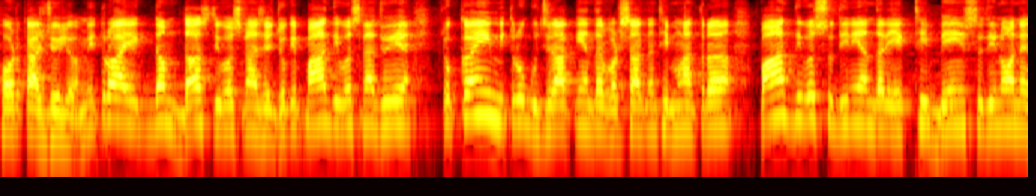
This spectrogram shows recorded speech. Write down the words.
ફોરકાસ્ટ જોઈ લો. મિત્રો આ એકદમ દસ દિવસના છે. જો કે પાંચ દિવસના જોઈએ તો કંઈ મિત્રો ગુજરાતની અંદર વરસાદ નથી? માત્ર પાંચ દિવસ સુધીની અંદર એકથી બે ઇંચ સુધીનો અને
